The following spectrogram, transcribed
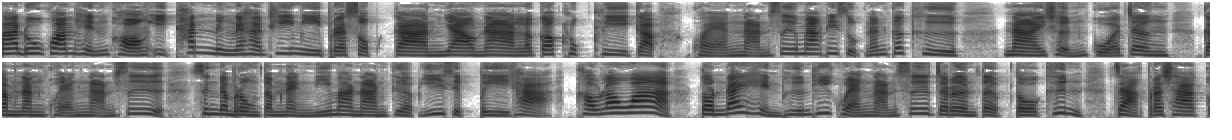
มาดูความเห็นของอีกท่านหนึ่งนะคะ ที่มีประสบการณ์ยาวนาน แล้วก็คลุกคลีกับแขวงหนานซื่อมากที่สุดนั่นก็คือ นายเฉินกัวเจิงกำนันแขวงหนานซื่อ ซึ่งดำรงตำแหน่งนี้มานานเกือบ 20 ปีค่ะ เขาเล่าว่าตนได้เห็นพื้นที่แขวงหนานซื่อเจริญเติบโตขึ้น จากประชาก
